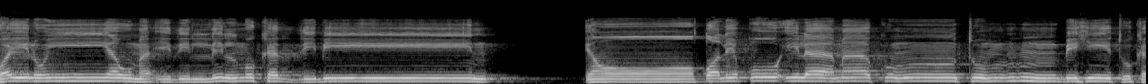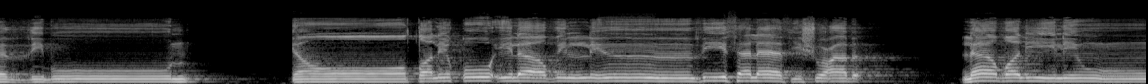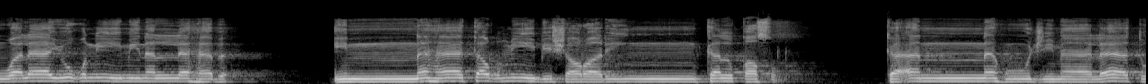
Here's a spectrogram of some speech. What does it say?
ويل يومئذ للمكذبين. انطلقوا إلى ما كنتم به تكذبون. انطلقوا إلى ظل ذي ثلاث شعب. لا ظليل ولا يغني من اللهب. إنها ترمي بشرر كالقصر كأنه جمالات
